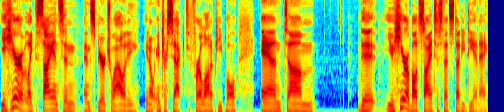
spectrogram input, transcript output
you hear like science and and spirituality, you know, intersect for a lot of people, and um, the you hear about scientists that study DNA.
